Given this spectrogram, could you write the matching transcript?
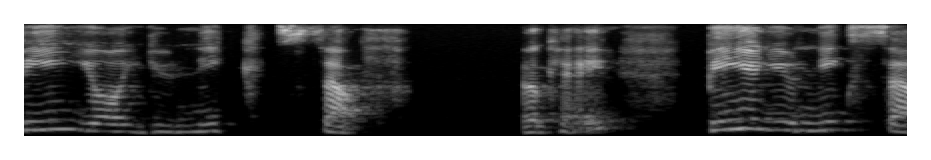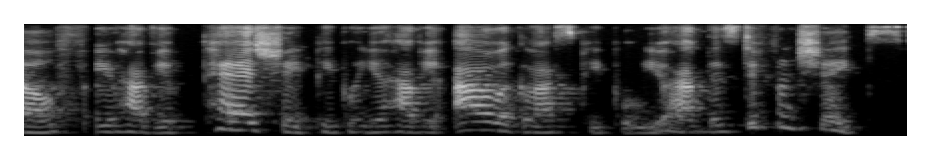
Be your unique self. Okay? Be your unique self. You have your pear shaped people, you have your hourglass people, you have there's different shapes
